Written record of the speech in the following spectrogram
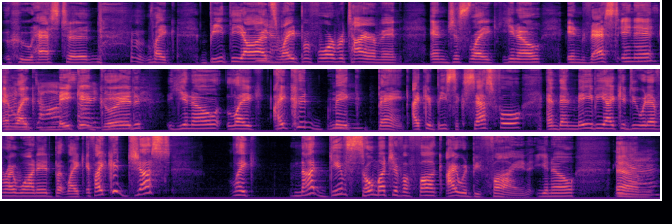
who has to like beat the odds Yeah. right before retirement and just like, you know, invest in it He's and like make it good you know like i could make Mm-hmm. bank i could be successful and then maybe i could do whatever i wanted but like if i could just like not give so much of a fuck i would be fine you know Yeah. um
